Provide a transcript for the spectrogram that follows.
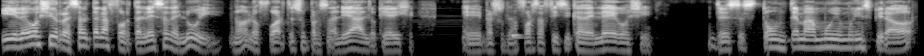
Y Legoshi resalta la fortaleza de Louis, ¿no? Lo fuerte de su personalidad, lo que ya dije, eh, versus la fuerza física de Legoshi. Entonces es todo un tema muy, muy inspirador.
